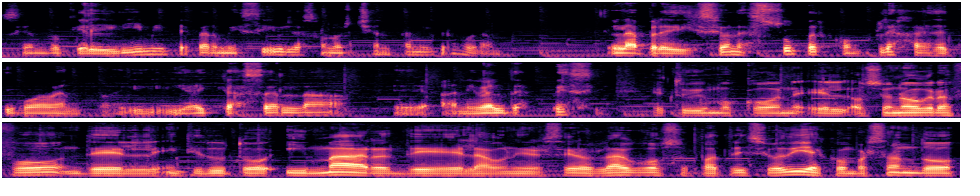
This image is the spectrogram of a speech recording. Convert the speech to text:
siendo que el límite permisible son 80 microgramos. La predicción es súper compleja de este tipo de eventos y, hay que hacerla eh, a nivel de especie. Estuvimos con el oceanógrafo del Instituto IMAR de la Universidad de los Lagos, Patricio Díaz, conversando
